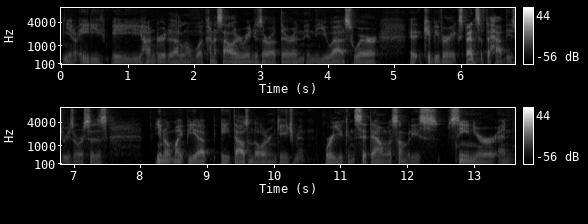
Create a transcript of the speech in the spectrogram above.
you know 80 80 100 i don't know what kind of salary ranges are out there in, in the us where it could be very expensive to have these resources you know, it might be a eight thousand dollar engagement where you can sit down with somebody's senior and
